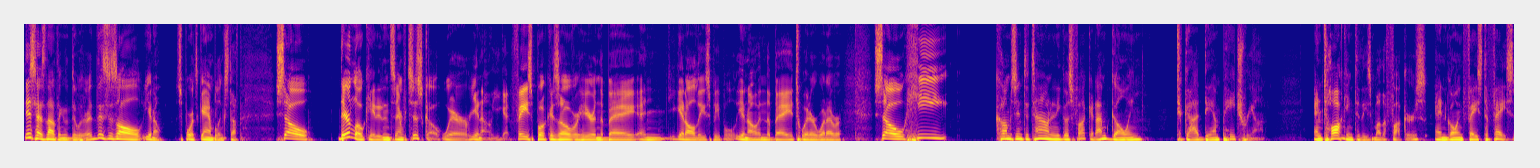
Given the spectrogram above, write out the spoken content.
this has nothing to do with it. This is all, you know, sports gambling stuff. So they're located in San Francisco, where you know you get Facebook is over here in the Bay, and you get all these people, you know, in the Bay, Twitter, whatever. So he comes into town and he goes, "Fuck it, I'm going to goddamn Patreon and talking to these motherfuckers and going face to face."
